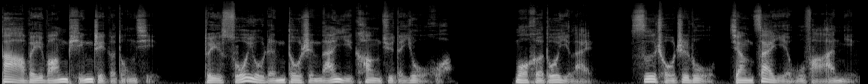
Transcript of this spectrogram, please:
大魏王平这个东西，对所有人都是难以抗拒的诱惑。莫赫多一来，丝绸之路将再也无法安宁，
